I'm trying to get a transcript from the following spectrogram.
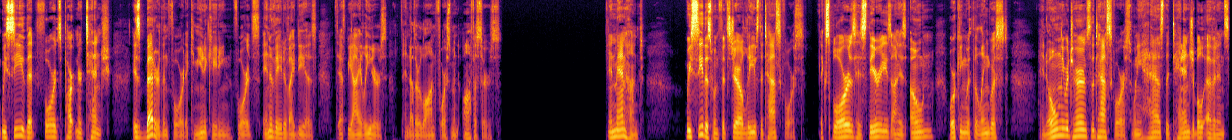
we see that Ford's partner Tench is better than Ford at communicating Ford's innovative ideas to FBI leaders and other law enforcement officers. In Manhunt, we see this when Fitzgerald leaves the task force explores his theories on his own, working with the linguist, and only returns to the task force when he has the tangible evidence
